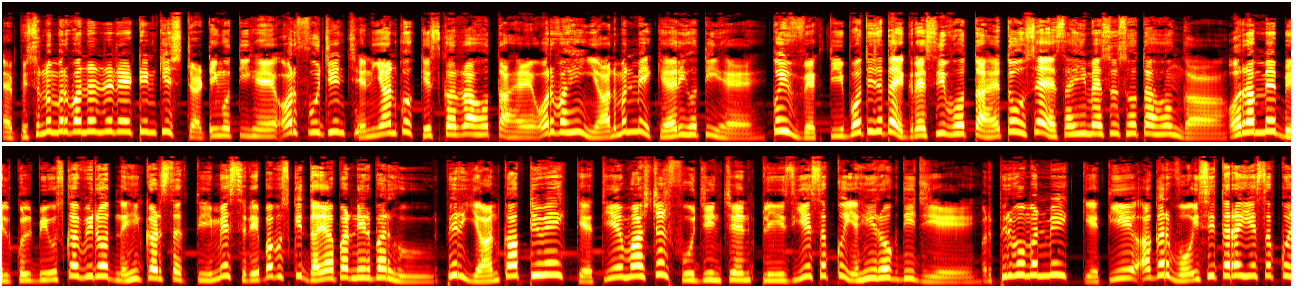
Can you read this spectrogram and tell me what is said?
एपिसोड नंबर 118 की स्टार्टिंग होती है और फूजिन चेन यान को किस कर रहा होता है और वहीं यान मन में कैरी होती है। कोई व्यक्ति बहुत ही ज़्यादा एग्रेसिव होता है तो उसे ऐसा ही महसूस होता होगा। और अब मैं बिल्कुल भी उसका विरोध नहीं कर सकती, मैं सिर्फ़ अब उसकी दया पर निर्भर हूँ। फिर यान कांपते हुए कहती है मास्टर फूजिन चेन प्लीज़ ये सबको यही रोक दीजिए। और फिर वो मन में कहती है अगर वो इसी तरह ये सबको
